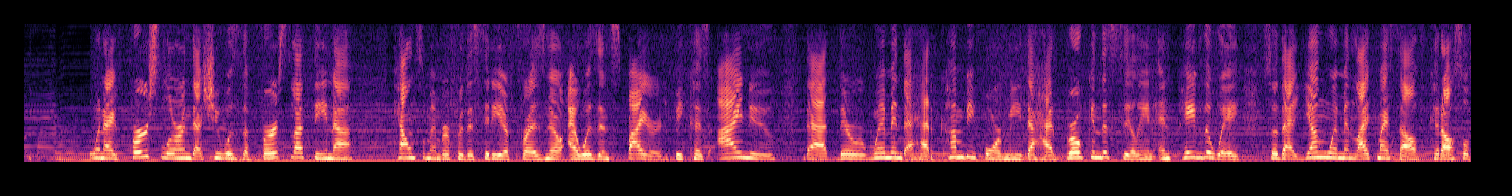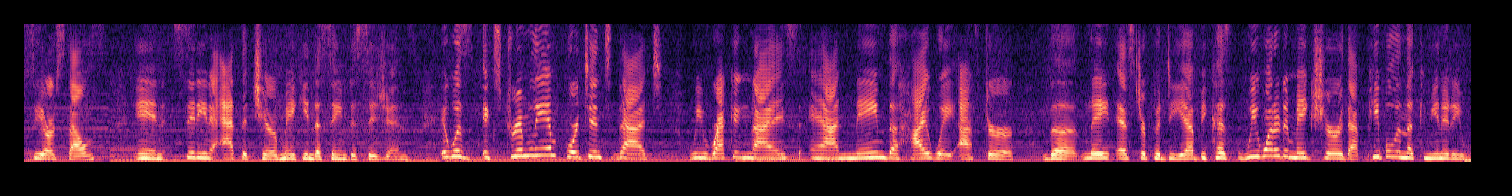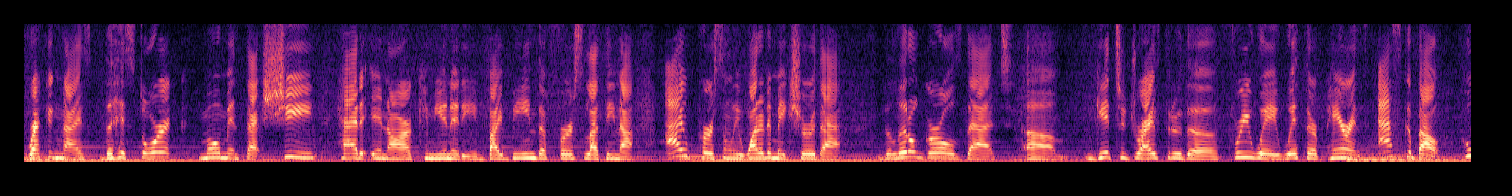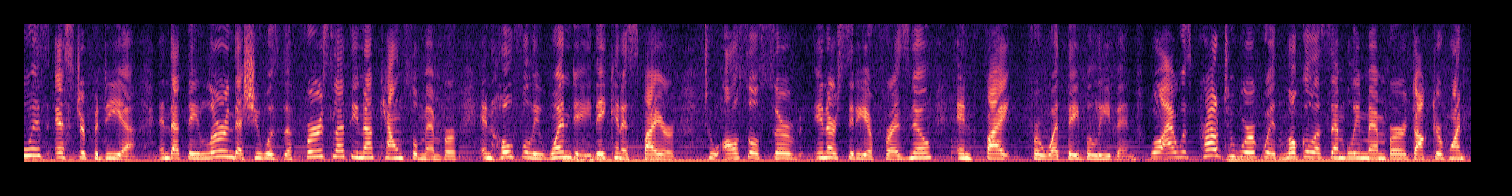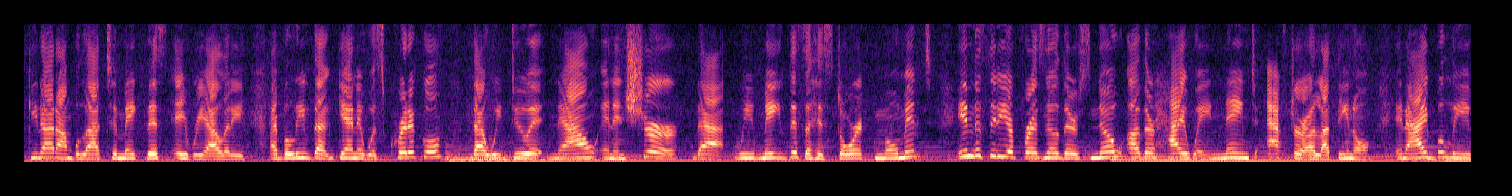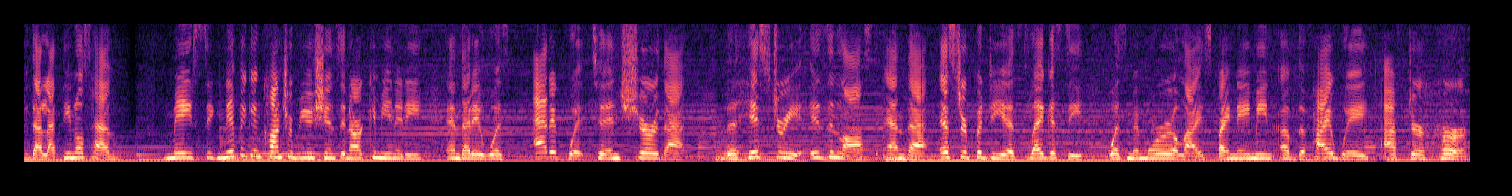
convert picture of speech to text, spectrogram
When I first learned that she was the first Latina council member for the city of Fresno, I was inspired because I knew that there were women that had come before me that had broken the ceiling and paved the way so that young women like myself could also see ourselves in sitting at the chair making the same decisions. It was extremely important that we recognize and name the highway after the late Esther Padilla because we wanted to make sure that people in the community recognize the historic moment that she had in our community by being the first Latina. I personally wanted to make sure that the little girls that um, get to drive through the freeway with their parents ask about who is Esther Padilla and that they learn that she was the first Latina council member and hopefully one day they can aspire to also serve in our city of Fresno and fight for what they believe in. Well, I was proud to work with local assembly member Dr. Joaquin Arambula to make this a reality. I believe that again it was critical that we do it now and ensure that we made this a historic moment. In the city of Fresno, there's no other highway named after a Latino, and I believe that Latinos have made significant contributions in our community and that it was adequate to ensure that the history isn't lost and that Esther Padilla's legacy was memorialized by naming of the highway after her.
